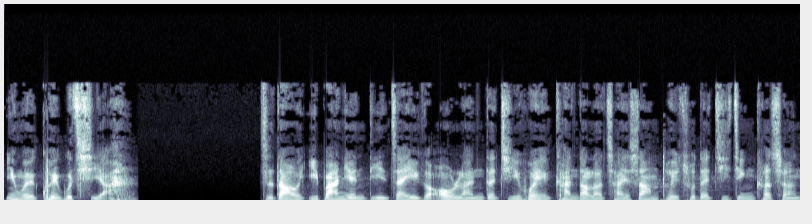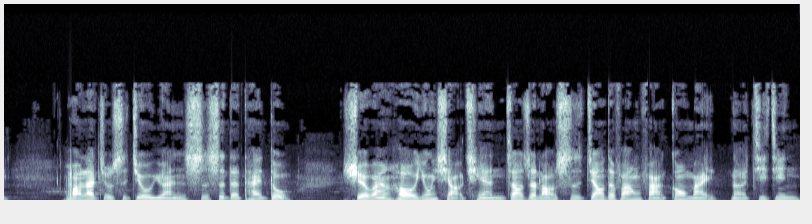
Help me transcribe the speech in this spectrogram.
因为亏不起啊。直到一八年底，在一个偶然的机会看到了财商推出的基金课程，花了九十九元试试的态度。学完后，用小钱照着老师教的方法购买了基金。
